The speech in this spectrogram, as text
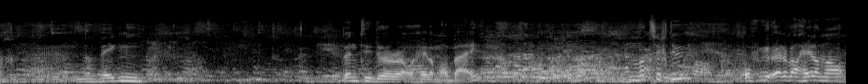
Ach, dat weet ik niet. Bent u er wel helemaal bij? Wat zegt u? Of u er wel helemaal...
